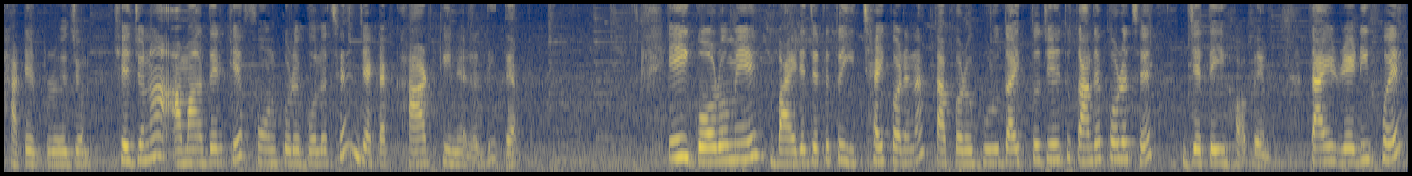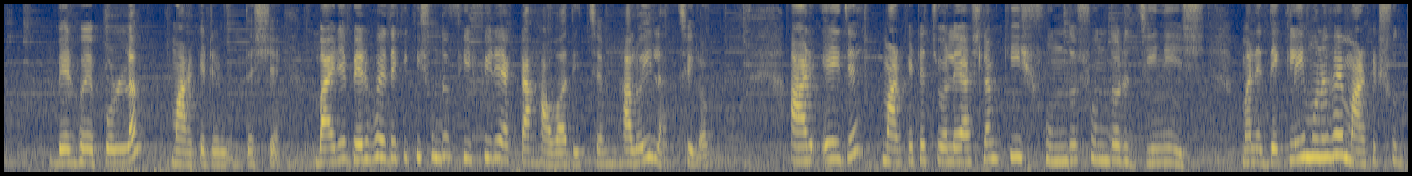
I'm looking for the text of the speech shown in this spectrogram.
খাটের প্রয়োজন। সেই জন্য আমাদেরকে ফোন করে বলেছেন যে একটা খাট কিনে দিতে। এই গরমে বাইরে যেতে তো ইচ্ছাই করে না তারপরে গুরু দায়িত্ব যেহেতু কাঁধে পড়েছে, যেতেই হবে। তাই রেডি হয়ে বের হয়ে পড়লাম মার্কেটের উদ্দেশ্যে। বাইরে বের হয়ে দেখি কি সুন্দর ফিরফিরে একটা হাওয়া দিচ্ছে, ভালোই লাগছিল। আর এই যে মার্কেটে চলে আসলাম, কি সুন্দর সুন্দর জিনিস। মানে দেখলেই মনে হয় মার্কেট শুদ্ধ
